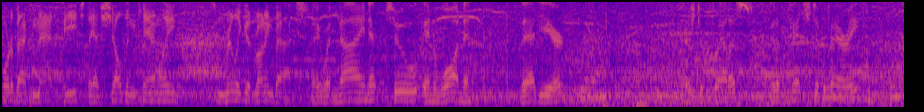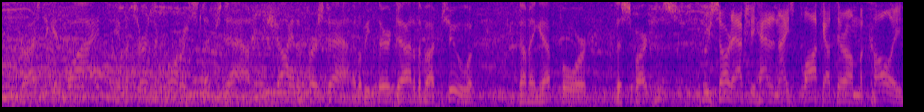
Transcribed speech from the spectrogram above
quarterback Matt Veatch. They had Sheldon Canley, some really good running backs. They went 9 2 and 1 that year. There's Fralis. Get a pitch to Perry. Tries to get wide. Able to turn the corner. He slips down shy of the first down. It'll be third down at about two coming up for the Spartans. Broussard actually had a nice block out there on McCauley.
